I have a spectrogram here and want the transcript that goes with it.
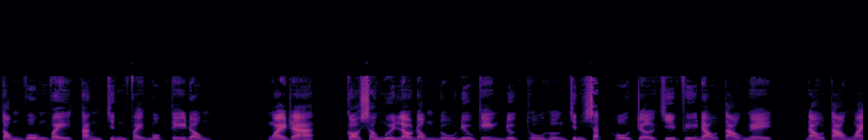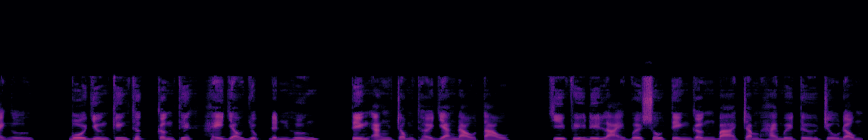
tổng vốn vay tăng 9,1 tỷ đồng. Ngoài ra, có 60 lao động đủ điều kiện được thụ hưởng chính sách hỗ trợ chi phí đào tạo nghề, đào tạo ngoại ngữ, bồi dưỡng kiến thức cần thiết hay giáo dục định hướng, tiền ăn trong thời gian đào tạo, chi phí đi lại với số tiền gần 324 triệu đồng.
